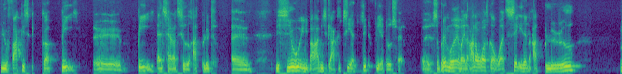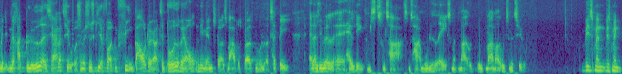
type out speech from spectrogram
vi jo faktisk gør B, øh, B-alternativet ret blødt. Øh, vi siger jo egentlig bare, at vi skal acceptere lidt flere dødsfald. Øh, så på den måde jeg var jeg ret overrasket over, at selv i den ret bløde med, med ret bløde alternativer, som jeg synes giver folk en fin bagdør til både at være ordentlige mennesker og svare på spørgsmålet og tage B, er der alligevel øh, halvdelen, som, som, tager, som tager mulighed af, som er meget, meget, meget ultimativ. Hvis man, hvis man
